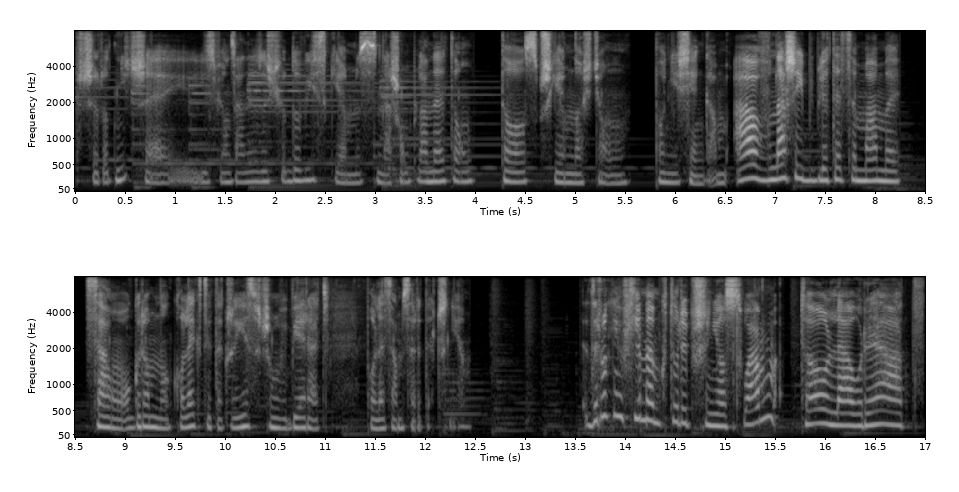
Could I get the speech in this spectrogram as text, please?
przyrodnicze i związane ze środowiskiem, z naszą planetą, to z przyjemnością po nie sięgam. A w naszej bibliotece mamy całą ogromną kolekcję, także jest w czym wybierać. Polecam serdecznie. Drugim filmem, który przyniosłam, to laureat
